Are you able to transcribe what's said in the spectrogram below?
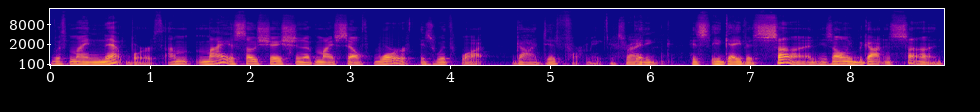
with my net worth. I'm, my association of my self worth is with what God did for me. That's right. That he, his, he gave His Son, His only begotten Son,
